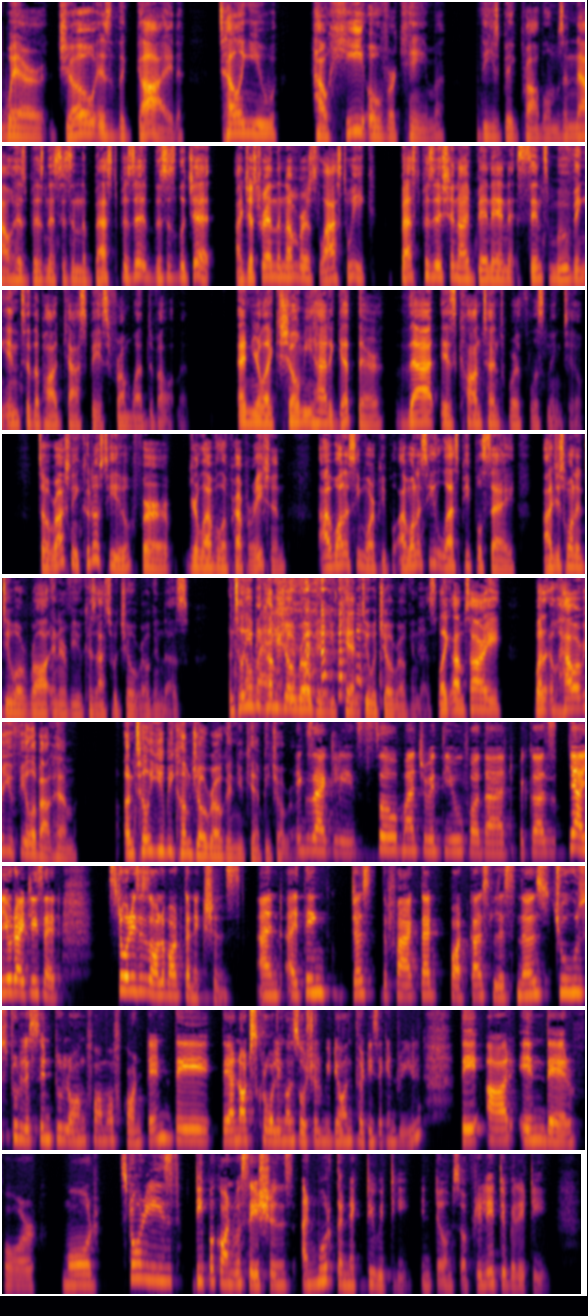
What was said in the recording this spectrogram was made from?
where Joe is the guide telling you how he overcame these big problems and now his business is in the best position, this is legit. I just ran the numbers last week. Best position I've been in since moving into the podcast space from web development and you're like, show me how to get there, that is content worth listening to. So, Roshni, kudos to you for your level of preparation. I want to see more people. I want to see less people say, I just want to do a raw interview because that's what Joe Rogan does. Until you become Joe Rogan, you can't do what Joe Rogan does. Like, I'm sorry, but uh, however you feel about him, until you become Joe Rogan, you can't be Joe Rogan. Exactly. So much with you for that because, yeah, you rightly said, stories is all about connections. And I think just the fact that podcast listeners choose to listen to long form of content, they they are not scrolling on social media on 30 second reel. They are in there for more stories, deeper conversations, and more connectivity in terms of relatability,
